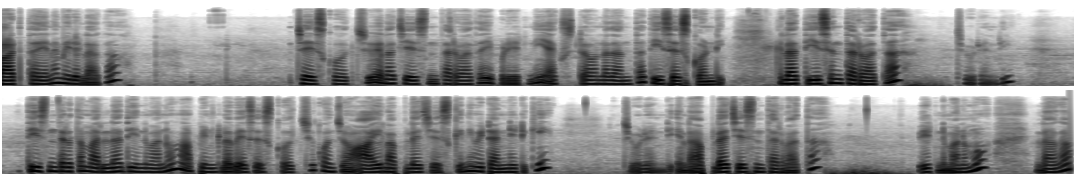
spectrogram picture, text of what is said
వాటితో అయినా మీరు ఇలాగా చేసుకోవచ్చు. ఇలా చేసిన తర్వాత ఇప్పుడు వీటిని ఎక్స్ట్రా ఉన్నదంతా తీసేసుకోండి. ఇలా తీసిన తర్వాత చూడండి. తీసిన తర్వాత మళ్ళీ దీన్ని మనం ఆ పిండిలో వేసేసుకోవచ్చు. కొంచెం ఆయిల్ అప్లై చేసుకుని వీటన్నిటికీ చూడండి. ఇలా అప్లై చేసిన తర్వాత వీటిని మనము ఇలాగా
